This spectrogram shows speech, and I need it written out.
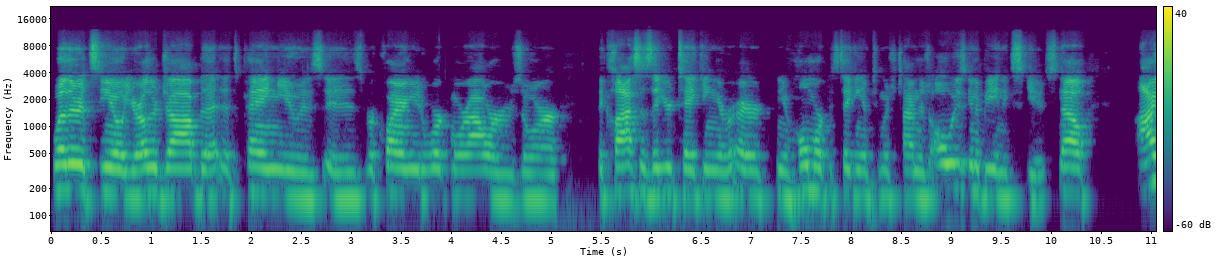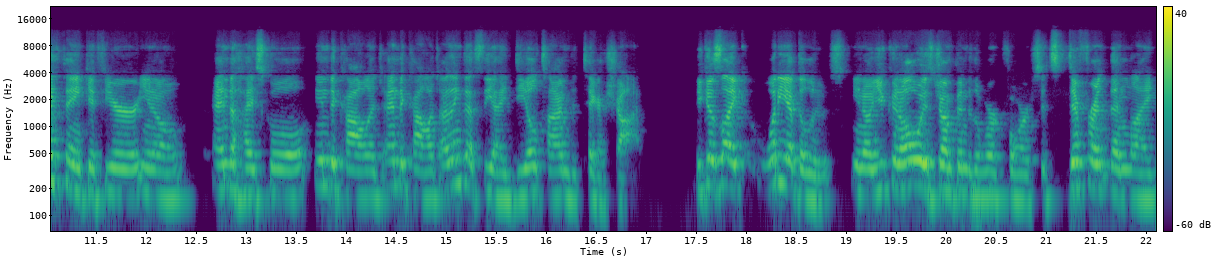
Whether it's you know your other job that it's paying you is is requiring you to work more hours, or the classes that you're taking, or, or you know homework is taking up too much time. There's always going to be an excuse. Now, I think if you're you know of high school, into college, into college, I think that's the ideal time to take a shot because like what do you have to lose? You know you can always jump into the workforce. It's different than like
